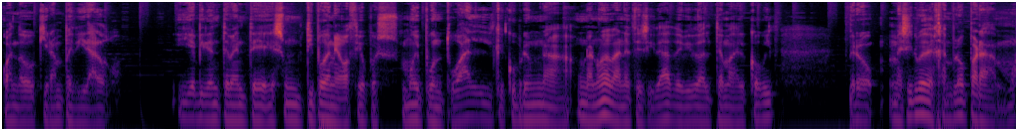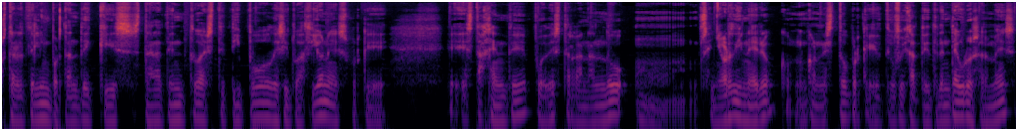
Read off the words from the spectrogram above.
cuando quieran pedir algo y evidentemente es un tipo de negocio pues muy puntual que cubre una, nueva necesidad debido al tema del COVID. Pero me sirve de ejemplo para mostrarte lo importante que es estar atento a este tipo de situaciones, porque esta gente puede estar ganando un señor dinero con, esto, porque tú fíjate, 30 euros al mes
